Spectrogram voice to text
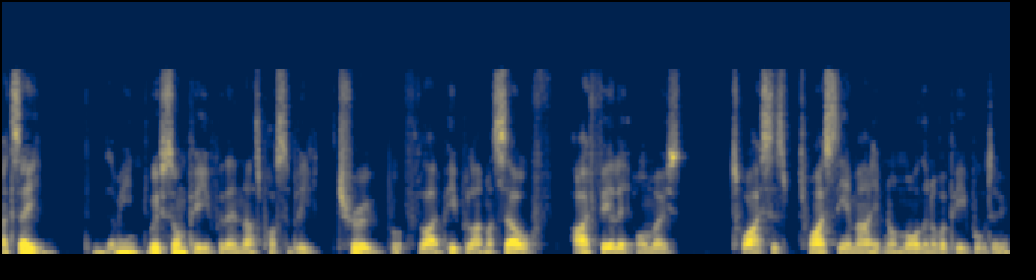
I'd say, I mean, with some people, then that's possibly true, but for like people like myself, I feel it almost twice as twice the amount, if not more, than other people do,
